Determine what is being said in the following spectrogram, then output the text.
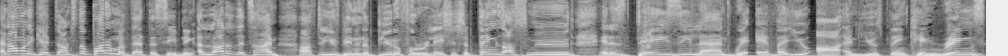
And I want to get down to the bottom of that this evening. A lot of the time, after you've been in a beautiful relationship, things are smooth. It is daisy land wherever you are, and you're thinking rings,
